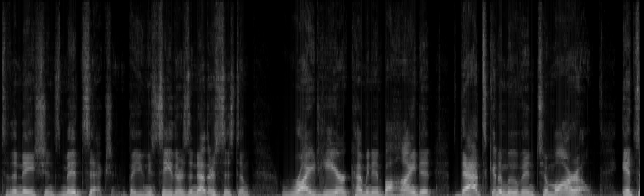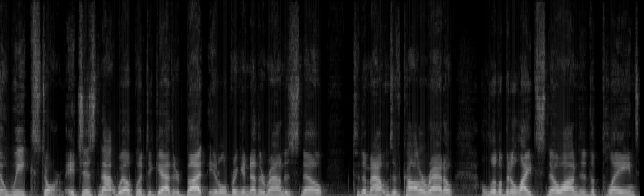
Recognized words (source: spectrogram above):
to the nation's midsection. But you can see there's another system right here coming in behind it. That's going to move in tomorrow. It's a weak storm. It's just not well put together, but it'll bring another round of snow to the mountains of Colorado, a little bit of light snow onto the plains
